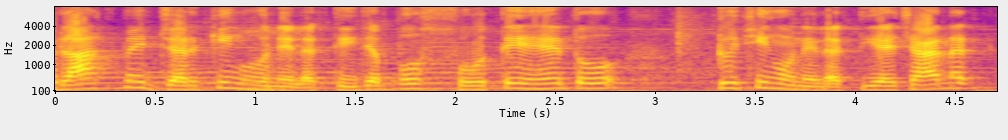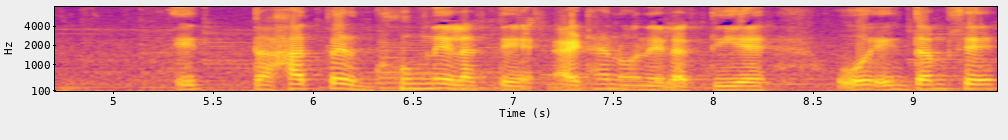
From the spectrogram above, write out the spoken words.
रात में जर्किंग होने लगती है। जब वो सोते हैं तो ट्विचिंग होने लगती है। अचानक एक हाथ पैर घूमने लगते हैं, ऐठन होने लगती है, वो एकदम से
